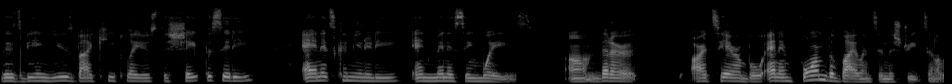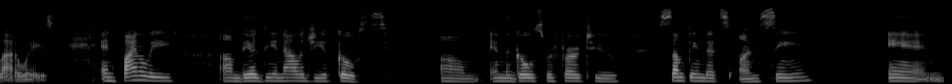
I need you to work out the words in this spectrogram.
that is being used by key players to shape the city and its community in menacing ways um, that are are terrible and inform the violence in the streets in a lot of ways. And finally, um, there's the analogy of ghosts, um, and the ghosts refer to something that's unseen. And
